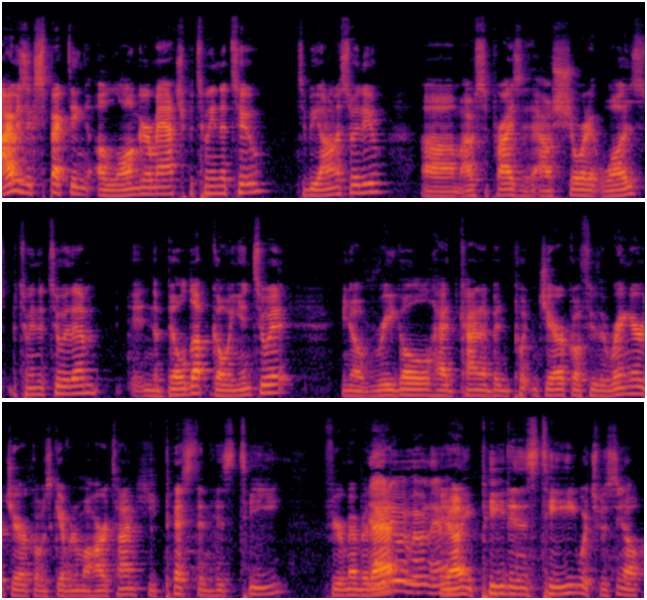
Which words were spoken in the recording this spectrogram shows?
I was expecting a longer match between the two. To be honest with you, um, I was surprised at how short it was between the two of them in the build-up going into it. You know, Regal had kind of been putting Jericho through the ringer. Jericho was giving him a hard time. He pissed in his tea, if you remember Yeah, I do remember that. You know, he peed in his tea, which was you know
